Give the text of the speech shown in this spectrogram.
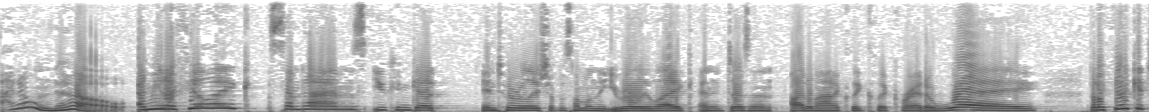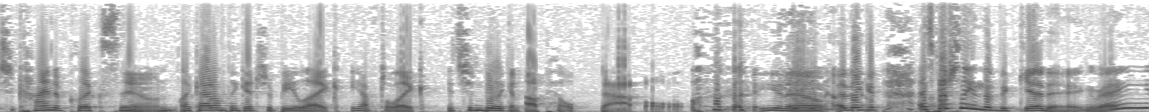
I don't know. I mean, I feel like sometimes you can get into a relationship with someone that you really like and it doesn't automatically click right away. But I feel like it should kind of click soon. Like I don't think it should be like you have to like it shouldn't be like an uphill battle. you know? I think it especially in the beginning, right?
